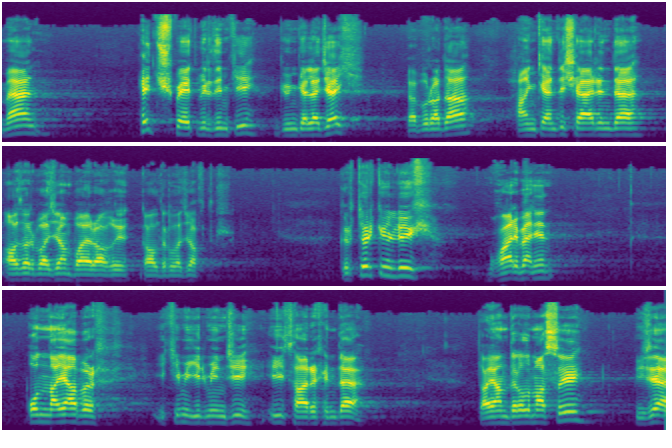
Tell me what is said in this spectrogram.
mən heç şübhə etmirdim ki, gün gələcək və burada Xankəndi şəhərində Azərbaycan bayrağı qaldırılacaqdır. 44 günlük müharibənin 10 noyabr 2020-ci il tarixində dayandırılması bizə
